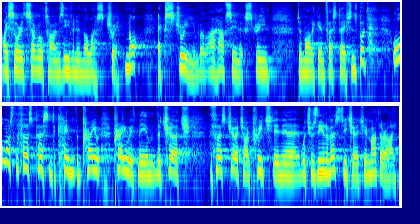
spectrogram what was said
I saw it several times, even in the last trip. Not extreme, but I have seen extreme demonic infestations. But almost the first person to came to pray, pray with me in the church, the first church I preached in, uh, which was the university church in Madurai,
